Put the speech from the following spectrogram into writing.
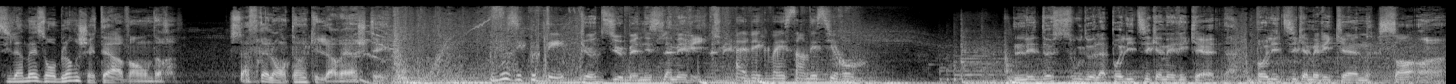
Si la Maison Blanche était à vendre, ça ferait longtemps qu'il l'aurait achetée. Vous écoutez Que Dieu bénisse l'Amérique. avec Vincent Dessureau. Les dessous de la politique américaine. Politique américaine 101.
